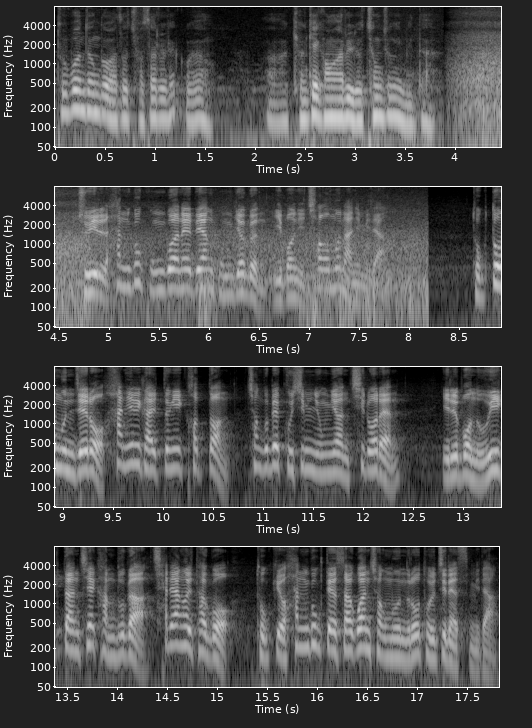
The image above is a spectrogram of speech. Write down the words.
두 번 정도 와서 조사를 했고요. 어, 경계 강화를 요청 중입니다. 주일 한국 공관에 대한 공격은 이번이 처음은 아닙니다. 독도 문제로 한일 갈등이 컸던 1996년 7월엔 일본 우익단체 간부가 차량을 타고 도쿄 한국대사관 정문으로 돌진했습니다.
